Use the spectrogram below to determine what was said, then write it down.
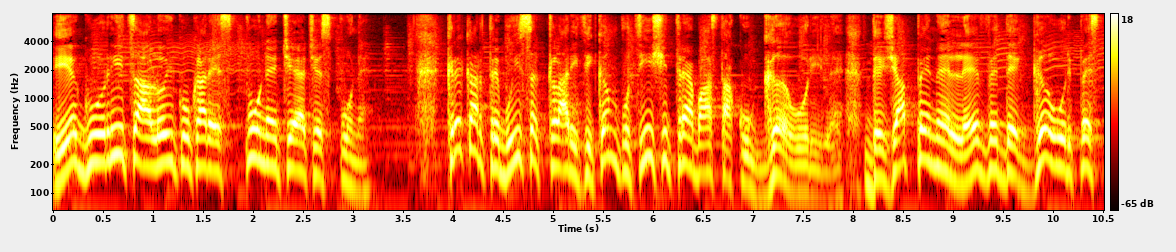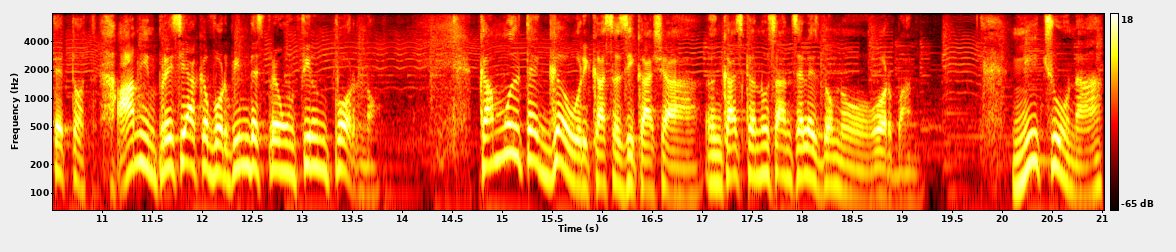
e gurița lui cu care spune ceea ce spune Cred că ar trebui să clarificăm puțin și treaba asta cu găurile. Deja PNL vede găuri peste tot. Am impresia că vorbim despre un film porno. Cam multe găuri, ca să zic așa, în caz că nu s-a înțeles domnul Orban Niciuna,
